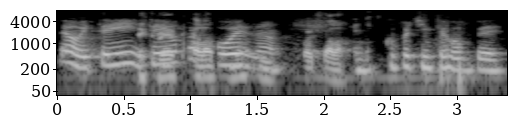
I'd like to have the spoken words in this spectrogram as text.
Não, e tem, tem outra coisa. Pode falar. Desculpa te interromper.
